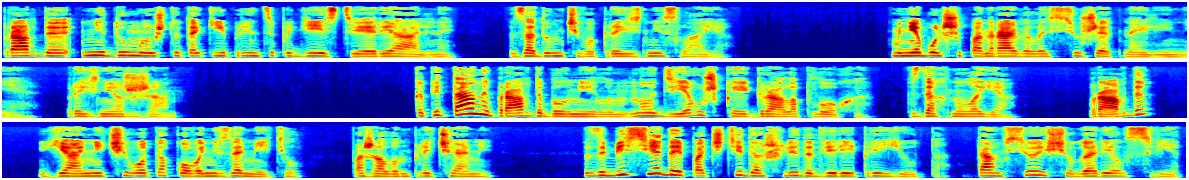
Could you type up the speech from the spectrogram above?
Правда, не думаю, что такие принципы действия реальны, задумчиво произнесла я. Мне больше понравилась сюжетная линия, произнес Жан. Капитан и правда был милым, но девушка играла плохо, вздохнула я. Правда? Я ничего такого не заметил. — пожал он плечами. За беседой почти дошли до дверей приюта. Там все еще горел свет.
